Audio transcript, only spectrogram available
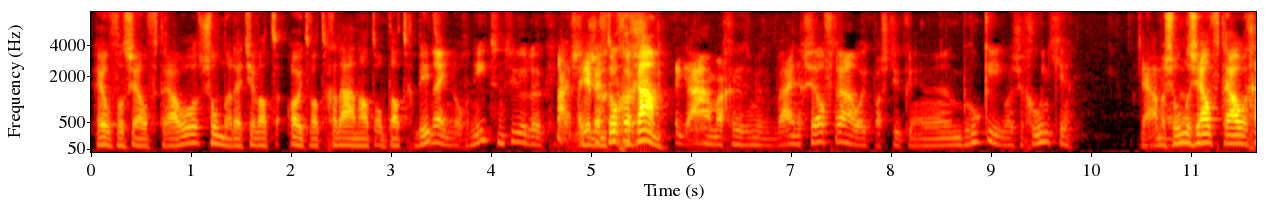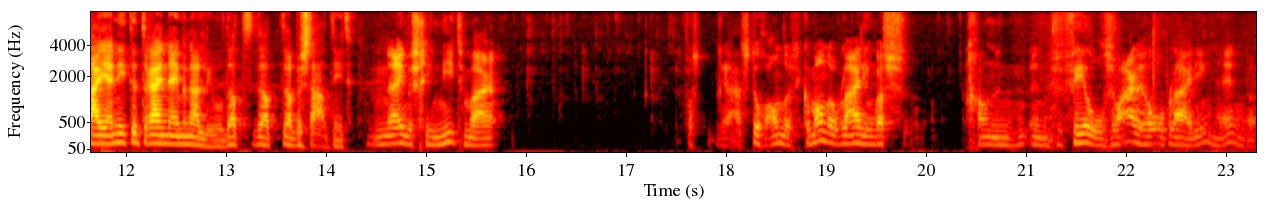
heel veel zelfvertrouwen, zonder dat je wat, ooit wat gedaan had op dat gebied. Nee, nog niet natuurlijk. Nou, maar je bent toch gegaan. Ja, maar weinig zelfvertrouwen. Ik was natuurlijk een, een broekie, ik was een groentje. Ja, maar zonder zelfvertrouwen ga jij niet de trein nemen naar Lille. Dat, dat, dat bestaat niet. Nee, misschien niet, maar het, was, ja, het is toch anders. De commandoopleiding was gewoon een, een veel zwaardere opleiding hè, dan,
